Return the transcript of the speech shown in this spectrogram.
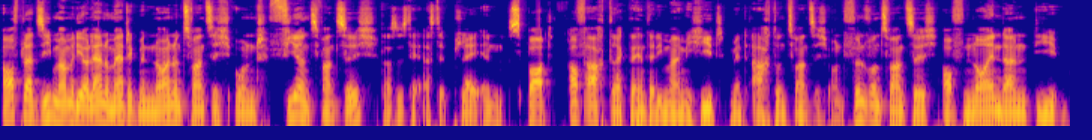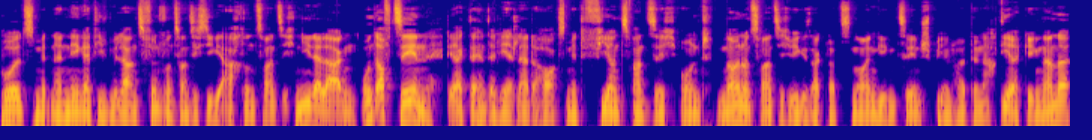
Auf Platz 7 haben wir die Orlando Magic mit 29 und 24. Das ist der erste Play-in-Spot. Auf 8 direkt dahinter die Miami Heat mit 28 und 25. Auf 9 dann die Bulls mit einer negativen Bilanz 25 Siege, 28 Niederlagen. Und auf 10 direkt dahinter die Atlanta Hawks mit 24 und 29. Wie gesagt, Platz 9 gegen 10 spielen heute Nacht direkt gegeneinander.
